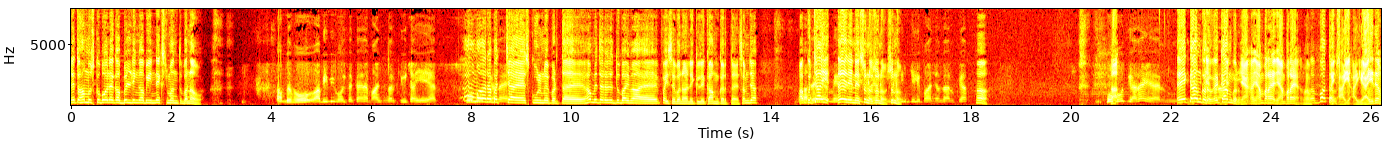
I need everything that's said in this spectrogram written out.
नहीं तो हम उसको बोलेगा बिल्डिंग अभी नेक्स्ट मंथ बनाओ। अब वो अभी भी बोल सकता है ना पाँच हज़ार क्यों चाहिए यार? हमारा बच्चा है स्कूल में पढ़ता है। हम इधर दुबई में आया है पैसे बनाने के लिए काम करता है समझा? आपको अरे चाहिए यार, मेरे नहीं नहीं नहीं को सुनो यार सुनो तीन सुनो दिन के लिए पाँच हजार रुपया हाँ वो बहुत ज्यादा है यार एक काम करो एक काम करो ഞാൻ ഞാൻ പറയാം ഞാൻ പറയാം ബോത്ത് അയ്യ- അയ്യ- അയ്യായിരം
